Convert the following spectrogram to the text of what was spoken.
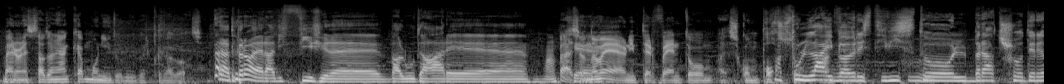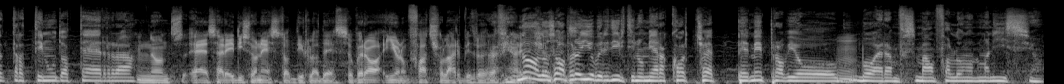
Beh, non è stato neanche ammonito lui per quella cosa. Eh, però era difficile valutare. Anche... Beh, secondo me è un intervento eh, scomposto. Ma tu live anche. avresti visto il braccio ter- trattenuto a terra? Non so- eh, sarei disonesto a dirlo adesso, però io non faccio l'arbitro della finale. No, lo so, però io per dirti non mi ero accorto, cioè per me proprio, Mm. boh, era, sembrava un fallo normalissimo.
